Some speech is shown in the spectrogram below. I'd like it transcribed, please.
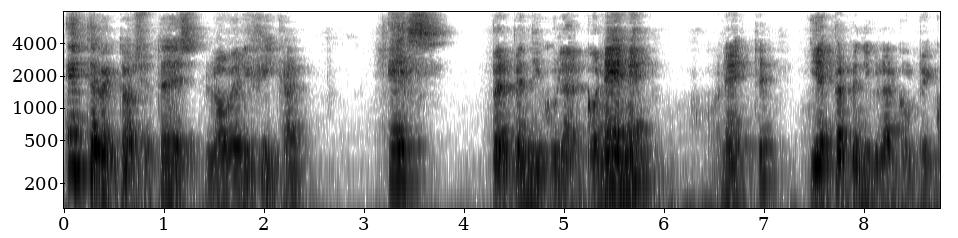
Este vector, si ustedes lo verifican, es perpendicular con n, con este, y es perpendicular con PQ.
